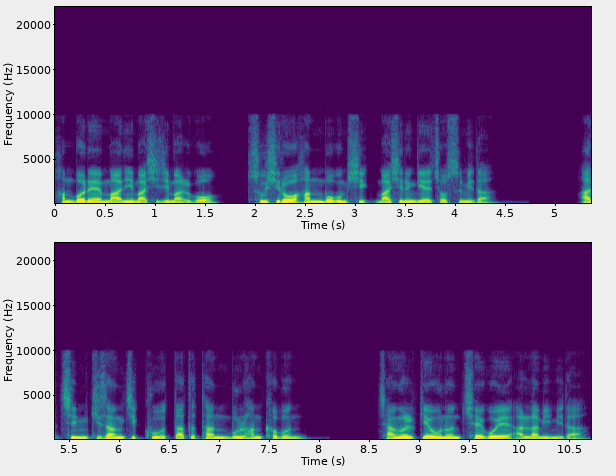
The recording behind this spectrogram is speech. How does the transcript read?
한 번에 많이 마시지 말고 수시로 한 모금씩 마시는 게 좋습니다. 아침 기상 직후 따뜻한 물 한 컵은 장을 깨우는 최고의 알람입니다.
